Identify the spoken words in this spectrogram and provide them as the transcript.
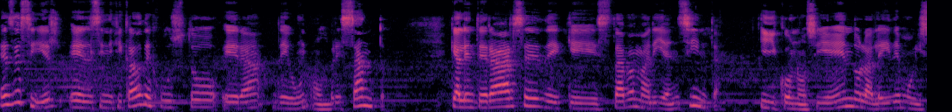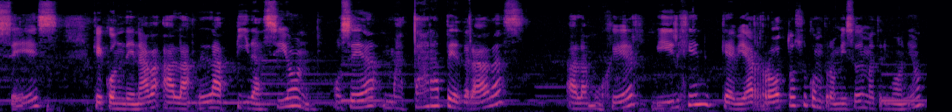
Es decir, el significado de justo era de un hombre santo, que al enterarse de que estaba María encinta y conociendo la ley de Moisés, que condenaba a la lapidación, o sea, matar a pedradas a la mujer virgen que había roto su compromiso de matrimonio.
